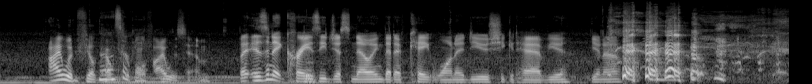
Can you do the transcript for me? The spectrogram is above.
I would feel No, comfortable okay. if I was him. But isn't it crazy just knowing that if Cate wanted you, she could have you? You know?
